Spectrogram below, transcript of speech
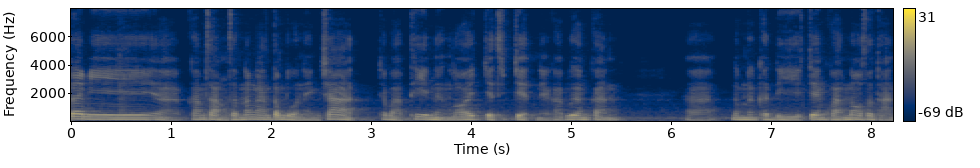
ได้มีเอ่อคำสั่งสำนักงานตำรวจแห่งชาติ ฉบับที่ 177เนี่ยครับเรื่องการเอ่อดำเนินคดีแจ้งความนอกสถาน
